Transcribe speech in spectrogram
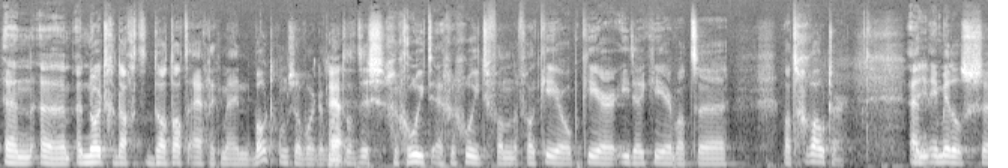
en, en nooit gedacht dat dat eigenlijk mijn boterham zou worden. Want Ja. dat is gegroeid en gegroeid van, van keer op keer, iedere keer wat, wat groter. En inmiddels eh,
